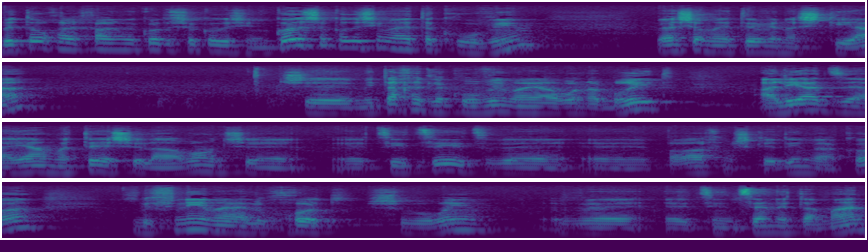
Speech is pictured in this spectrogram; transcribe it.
בתוך ההיכל מקודש הקודשים. קודש הקודשים היה את הכרובים, והיה שם את אבן השתייה, שמתחת לכרובים היה ארון הברית, על יד זה היה מטה של הארון שציץ ציץ ופרח עם שקדים והכל, בפנים היה לוחות שבורים וצנצנת המן,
